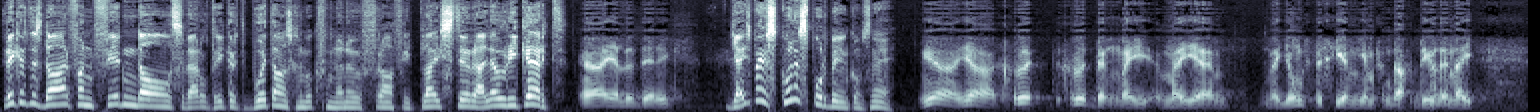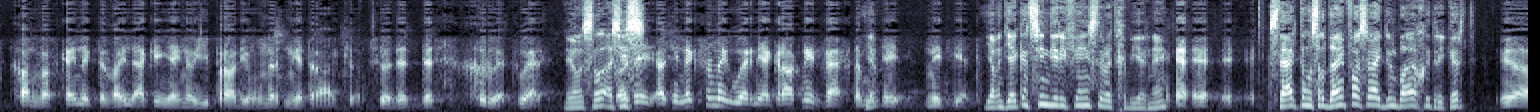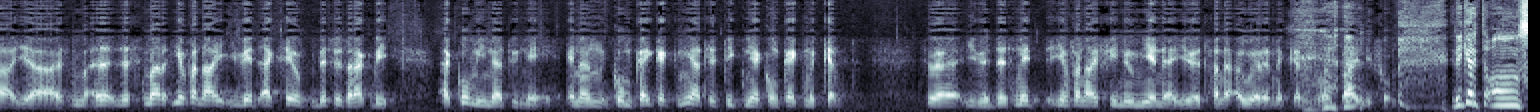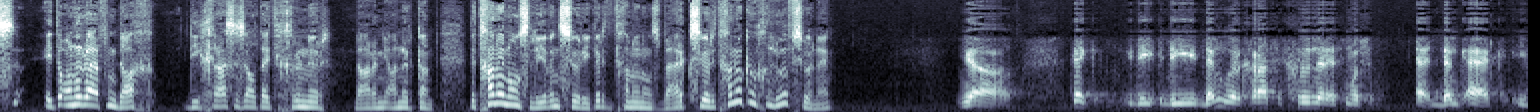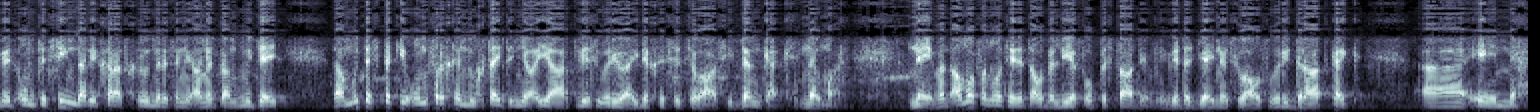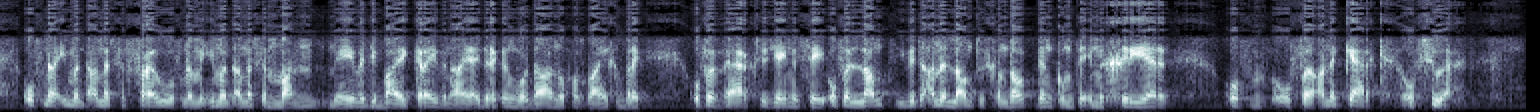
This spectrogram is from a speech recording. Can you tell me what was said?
Rickert is daar van Vredendal se wêreld Rickert Botha ons gaan ook van nou-nou vra vir die pleister. Hallo Rickert. Ja, hallo Derek. Jy's by 'n skoolsportbyeenkoms, né? Nee? Ja, ja, groot groot ding. My my ehm uh, my jongste seun neem vandag deel en hy gaan waarskynlik terwyl ek en jy nou hier praat die 100 meter hardloop. So dit dis groot, hoor. Ja, ons sal as jy as jy, as jy niks van my hoor nie, ek raak net weg, dan ja. moet jy net weet. Ja, want jy kan sien deur die venster wat gebeur, né? Sterkte ons sal duim vas hy doen baie goed, Rickert. Ja, ja, dis dis maar een van daai, jy weet, ek sê ook dis is rugby. Ek kom hier na toe nê en dan kom kyk ek nie atletiek nie, ek kom kyk my kind. So jy weet dis net een van daai fenomene, jy weet van 'n ouer en 'n kind wat baie lief vir hom. Rickert, ons het 'n onderwerp vandag. Die gras is altyd groener daar aan die ander kant. Dit gaan in ons lewens so, Rickert, dit gaan in ons werk so, dit gaan ook in geloof so, né? Ja. Kyk, die die ding oor gras is groener is mos uh, dink ek, jy weet om te sien dat die gras groener is aan die ander kant, moet jy dan moet 'n stukkie onvergenoegdheid in jou eie hart wees oor jou huidige situasie, dink ek, nou maar. Nee, want almal van ons het dit al beleef op 'n stadium. Jy weet dat jy nou so half oor die draad kyk uh en of na iemand anders se vrou of na iemand anders se man, nê, nee, wat jy baie kry want daai uitdrukking word daar nogals baie gebruik of 'n werk soos jy nou sê of 'n land, jy weet 'n ander land hoe gaan dalk dink om te emigreer of of 'n ander kerk of so.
